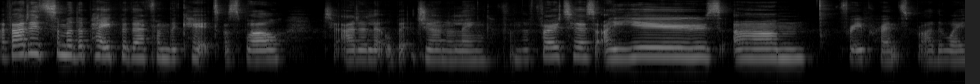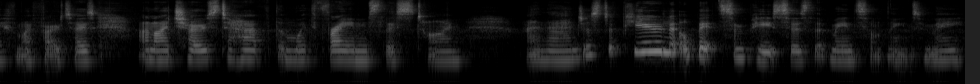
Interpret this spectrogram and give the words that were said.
I've added some of the paper there from the kit as well to add a little bit journaling from the photos. I use um, free prints, by the way, for my photos, and I chose to have them with frames this time. And then just a few little bits and pieces that mean something to me.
